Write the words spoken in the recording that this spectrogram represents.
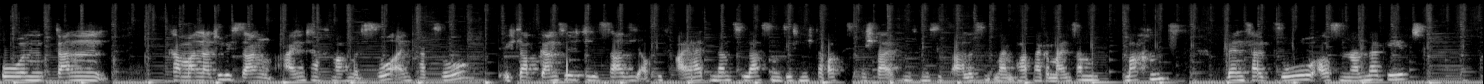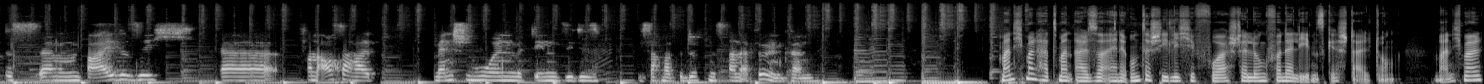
Und dann kann man natürlich sagen, einen Tag machen wir es so, einen Tag so ich glaube, ganz wichtig ist da, sich auch die Freiheiten dann zu lassen und sich nicht darauf zu versteifen, ich muss jetzt alles mit meinem Partner gemeinsam machen. Wenn es halt so auseinandergeht, dass ähm, beide sich äh, von außerhalb Menschen holen, mit denen sie dieses, ich sag mal, Bedürfnis dann erfüllen können. Manchmal hat man also eine unterschiedliche Vorstellung von der Lebensgestaltung. Manchmal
